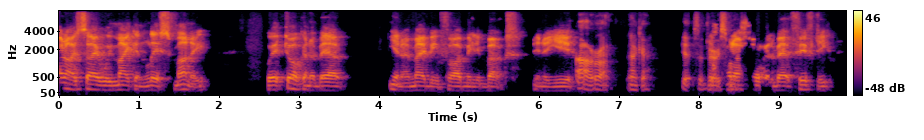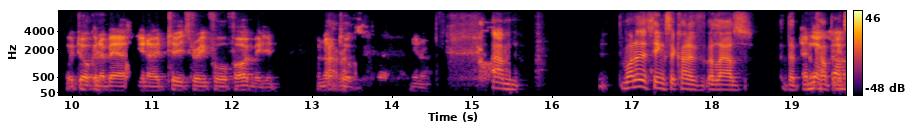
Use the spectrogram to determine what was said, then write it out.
when I say we're making less money, we're talking about you know maybe five million bucks in a year. Oh, right. Okay. Yeah, so very When small. I'm talking about fifty, we're talking about you know two, three, four, five million. We're not Oh, talking, you know. Um, one of the things that kind of allows the And look, company.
